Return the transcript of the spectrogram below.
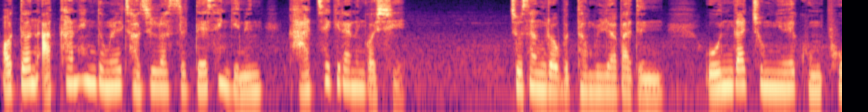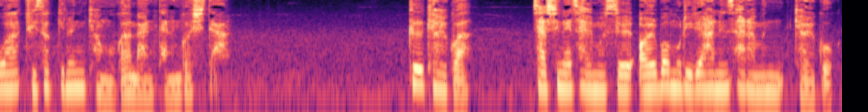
어떤 악한 행동을 저질렀을 때 생기는 가책이라는 것이 조상으로부터 물려받은 온갖 종류의 공포와 뒤섞이는 경우가 많다는 것이다. 그 결과 자신의 잘못을 얼버무리려 하는 사람은 결국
